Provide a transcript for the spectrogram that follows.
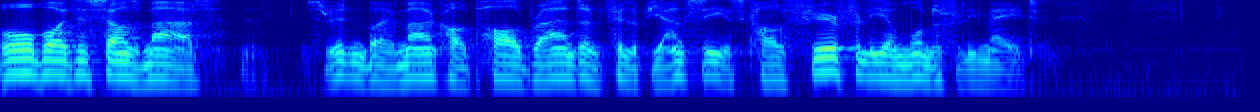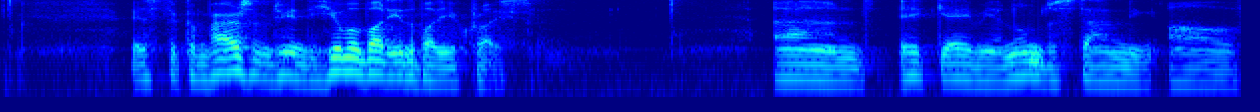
Oh boy, this sounds mad. It's written by a man called Paul Brand and Philip Yancey. It's called Fearfully and Wonderfully Made. It's the comparison between the human body and the body of Christ. And it gave me an understanding of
